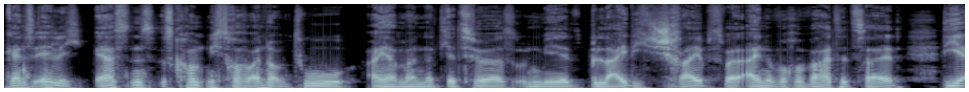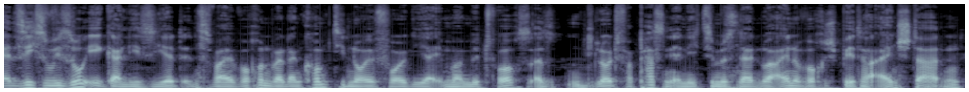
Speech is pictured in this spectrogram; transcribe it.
ganz ehrlich, erstens, es kommt nicht drauf an, ob du, Eiermann, das jetzt hörst und mir jetzt beleidigt schreibst, weil eine Woche Wartezeit, die ja sich sowieso egalisiert in zwei Wochen, weil dann kommt die neue Folge ja immer mittwochs. Also die Leute verpassen ja nichts, sie müssen halt nur eine Woche später einstarten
